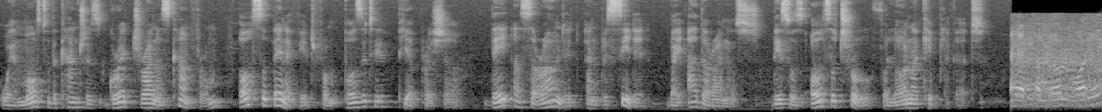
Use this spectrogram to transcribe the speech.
where most of the country's great runners come from, also benefit from positive peer pressure. They are surrounded and preceded by other runners. This was also true for Lornah Kiplagat. I had some role models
